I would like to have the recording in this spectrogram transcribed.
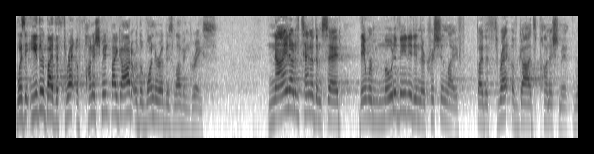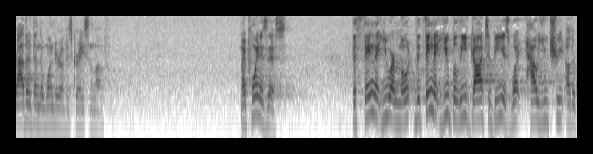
Was it either by the threat of punishment by God or the wonder of his love and grace? Nine out of ten of them said they were motivated in their Christian life by the threat of God's punishment rather than the wonder of his grace and love. My point is this the thing that you are mo- the thing that you believe God to be is what how you treat other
